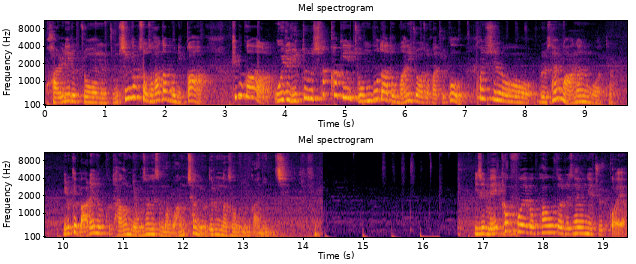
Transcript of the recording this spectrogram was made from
관리를 좀, 좀 신경 써서 하다 보니까 피부가 오히려 유튜브 시작하기 전보다 더 많이 좋아져가지고 concealer를 사용 안 하는 것 같아요. 이렇게 말해놓고 다음 영상에서 막 왕창 여드름 나서 오는 거 아닌지. 이제 Make Up For Ever 파우더를 사용해 줄 거예요.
